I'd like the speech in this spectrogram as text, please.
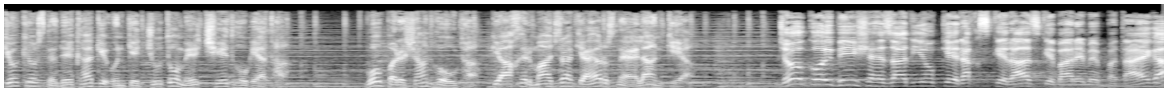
क्योंकि उसने देखा कि उनके जूतों में छेद हो गया था। वो परेशान हो उठा कि आखिर माजरा क्या है और उसने ऐलान किया। जो कोई भी शहजादियों के रक्स के राज के बारे में बताएगा,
